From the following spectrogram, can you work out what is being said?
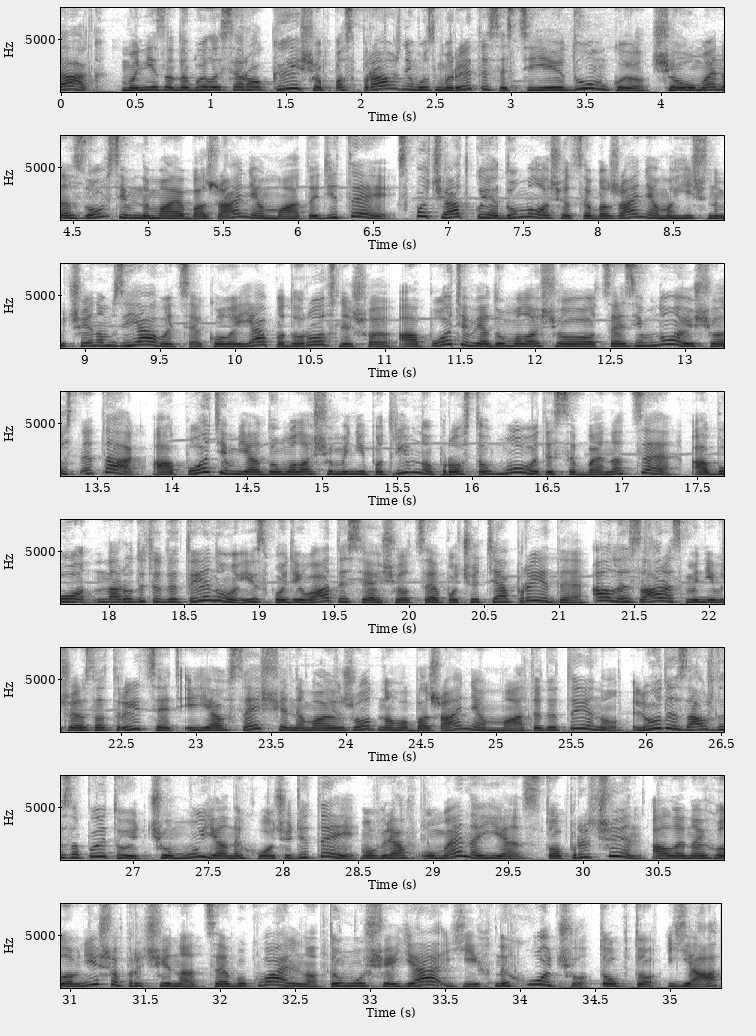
Так, мені знадобилися роки, щоб по-справжньому змиритися з цією думкою, що у мене зовсім немає бажання мати дітей. Спочатку я думала, що це бажання магічним чином з'явиться, коли я подорослішаю. А потім я думала, що це зі мною щось не так. А потім я думала, що мені потрібно просто вмовити себе на це, або народити дитину і сподіватися, що це почуття прийде. Але зараз мені вже за 30, і я все ще не маю жодного бажання мати дитину. Люди завжди запитують, чому я не хочу дітей. Мовляв, у мене є 100 причин, але найголовніша причина це буквально тому, що я їх не хочу. Тобто я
